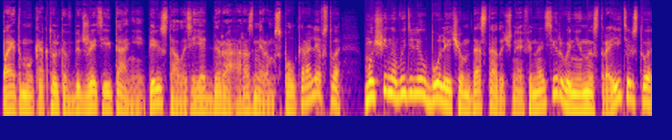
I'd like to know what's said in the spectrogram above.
Поэтому, как только в бюджете Итании перестала зиять дыра размером с полкоролевства, мужчина выделил более чем достаточное финансирование на строительство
